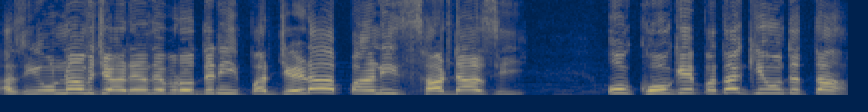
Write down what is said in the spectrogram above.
ਅਸੀਂ ਉਹਨਾਂ ਵਿਚਾਰਿਆਂ ਦੇ ਵਿਰੁੱਧ ਨਹੀਂ, ਪਰ ਜਿਹੜਾ ਪਾਣੀ ਸਾਡਾ ਸੀ, ਉਹ ਖੋ ਕੇ ਪਤਾ ਕਿਉਂ ਦਿੱਤਾ?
